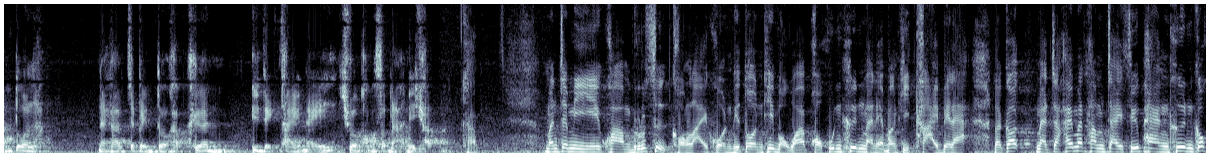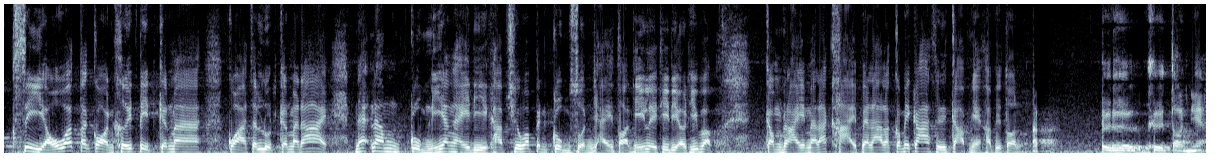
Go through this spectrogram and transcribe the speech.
3 ตัวหลักนะครับจะเป็นตัวขับเคลื่อนอินเด็กซ์ไทยในช่วงของสัปดาห์นี้ครับครับ มันจะมีความรู้สึกของหลายคนพี่ต้นที่บอกว่าพอหุ้นขึ้นมาเนี่ยบางทีขายไปแล้ว แล้วก็แม้จะให้มาทำใจซื้อแพงขึ้นก็เสียวว่าแต่ก่อนเคยติดกันมากว่าจะหลุดกันมาได้ แนะนำกลุ่มนี้ยังไงดีครับ เชื่อว่าเป็นกลุ่มส่วนใหญ่ตอนนี้เลยทีเดียวที่แบบกำไรมาแล้วขายไปแล้วแล้วก็ไม่กล้าซื้อกลับเนี่ยครับพี่ต้นครับคือคือตอนเนี้ย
